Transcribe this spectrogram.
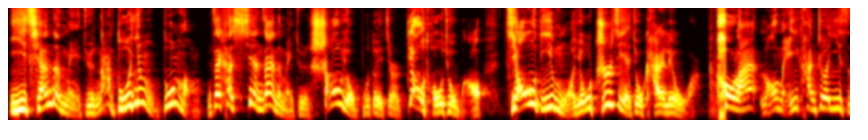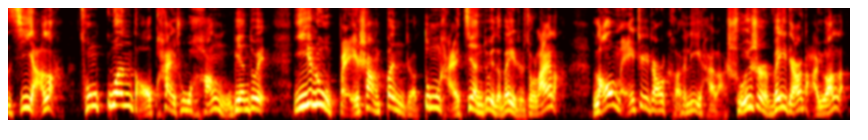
以前的美军那多硬多猛，你再看现在的美军，稍有不对劲儿，掉头就跑，脚底抹油，直接就开溜啊。后来老美一看这意思急眼了。从关岛派出航母编队，一路北上，奔着东海舰队的位置就来了。老美这招可厉害了，属于是围点打圆了。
